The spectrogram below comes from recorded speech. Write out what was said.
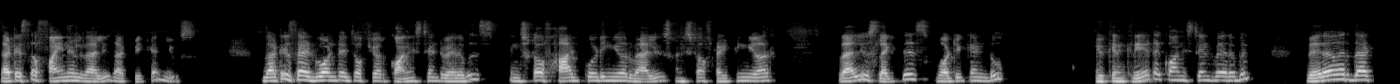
that is the final value that we can use. That is the advantage of your constant variables. Instead of hard coding your values, instead of writing your values like this, what you can do, you can create a constant variable. Wherever that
